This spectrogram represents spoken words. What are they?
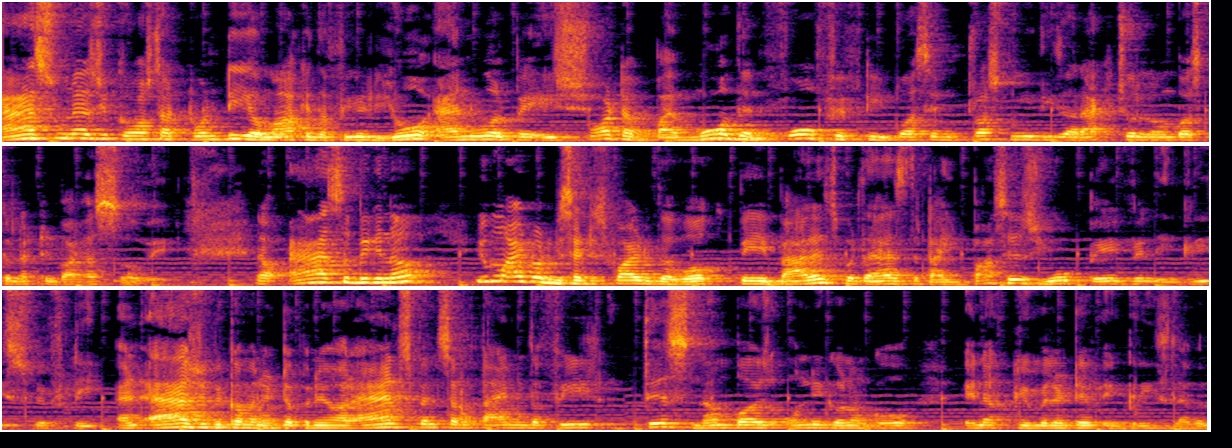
As soon as you cross that 20 year mark in the field, your annual pay is shot up by more than 450%. Trust me, these are actual numbers collected by a survey. Now, as a beginner, you might not be satisfied with the work pay balance, but as the time passes, your pay will increase swiftly. And as you become an entrepreneur and spend some time in the field, this number is only gonna go in a cumulative increase level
